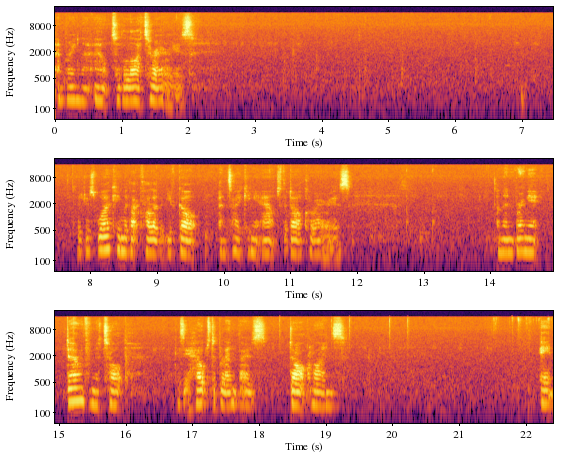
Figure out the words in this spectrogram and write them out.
and bring that out to the lighter areas. So just working with that colour that you've got and taking it out to the darker areas and then bring it down from the top because it helps to blend those dark lines in.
